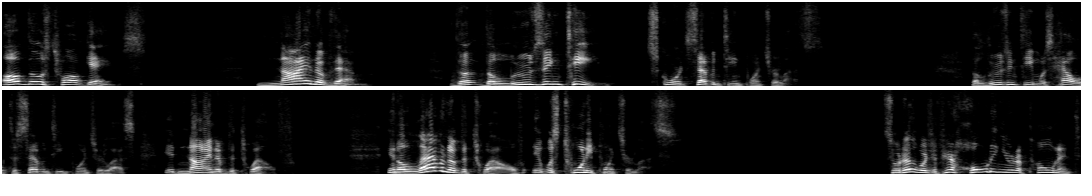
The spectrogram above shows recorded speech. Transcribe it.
Of those 12 games, nine of them, the, the losing team scored 17 points or less. The losing team was held to 17 points or less in nine of the 12. In 11 of the 12, it was 20 points or less. So, in other words, if you're holding your opponent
